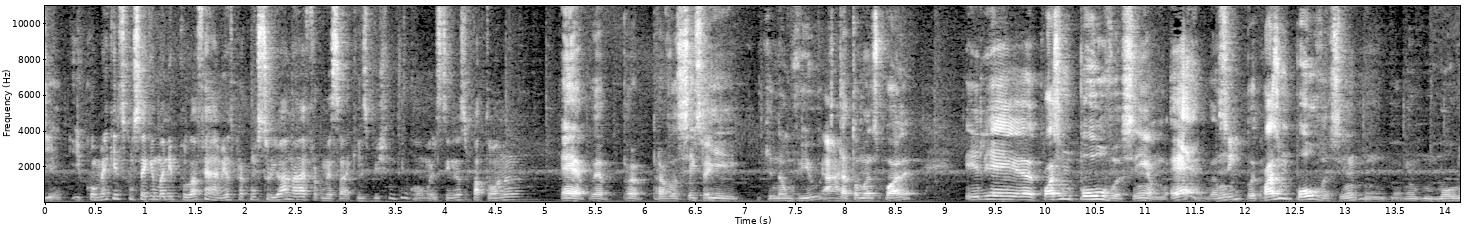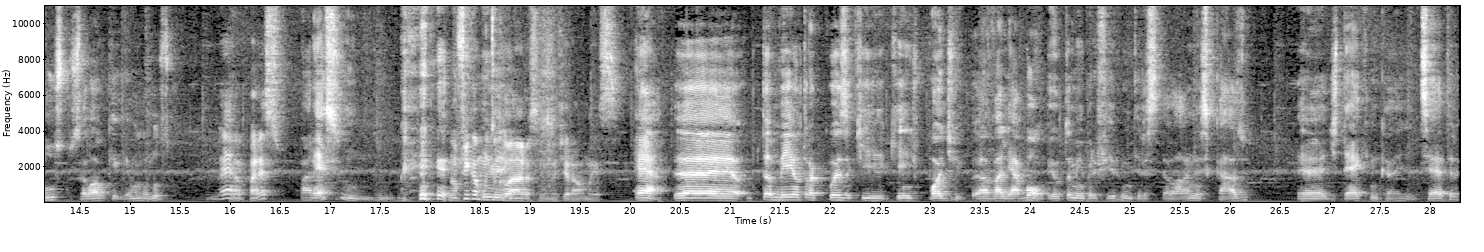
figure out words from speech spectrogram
e, e como é que eles conseguem manipular ferramentas pra construir a nave, pra começar? Aqueles bichos não tem como, eles têm as patonas... É, é pra, pra você que, que não viu, Ah, que tá é. tomando spoiler, ele é quase um polvo, assim. é É, é, um- Sim. é quase um polvo, assim. Um, um molusco, sei lá o que. É um molusco. É, parece... Parece um. Não fica muito claro, assim, no geral, mas... é, é, também outra coisa que, que a gente pode avaliar. Bom, eu também prefiro o Interestelar nesse caso, é, de técnica etc.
